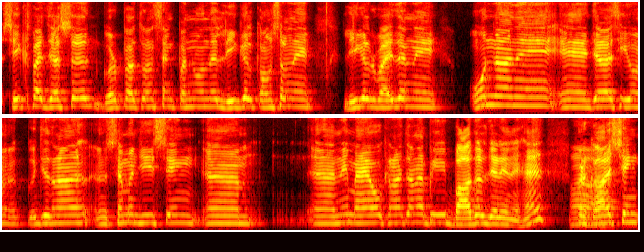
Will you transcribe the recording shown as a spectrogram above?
ਸਿੱਖ ਫੈਸ ਜਸਟਿਸ ਗੁਰਪ੍ਰਤਵੰਤ ਸਿੰਘ ਪੰਨੂ ਦੇ ਲੀਗਲ ਕਾਉਂਸਲ ਨੇ ਲੀਗਲ ਐਡਵਾਈਜ਼ਰ ਨੇ ਉਹਨਾਂ ਨੇ ਜਿਹੜਾ ਸੀ ਤਰ੍ਹਾਂ ਸਿਮਰਨਜੀਤ ਸਿੰਘ ਨੇ ਮੈਂ ਉਹ ਕਹਿਣਾ ਚਾਹੁੰਦਾ ਵੀ ਬਾਦਲ ਜਿਹੜੇ ਨੇ ਹੈ। ਪ੍ਰਕਾਸ਼ ਸਿੰਘ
